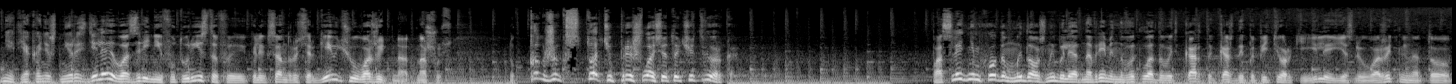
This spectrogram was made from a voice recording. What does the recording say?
Нет, я, конечно, не разделяю воззрений футуристов и к Александру Сергеевичу уважительно отношусь. Но как же, кстати, пришлась эта четверка? Последним ходом мы должны были одновременно выкладывать карты каждой по пятерке, или, если уважительно, то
